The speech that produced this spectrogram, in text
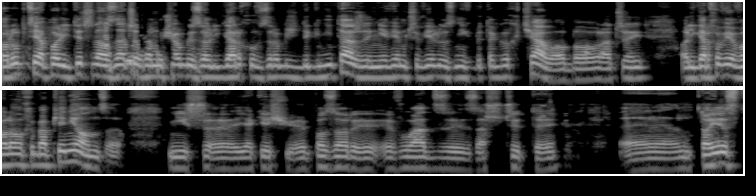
Korupcja polityczna oznacza, że musiałby z oligarchów zrobić dygnitarzy. Nie wiem, czy wielu z nich by tego chciało, bo raczej oligarchowie wolą chyba pieniądze niż e, jakieś e, pozory władzy, zaszczyty. E, to jest.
